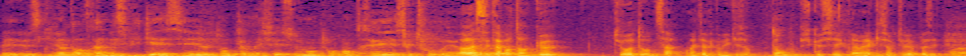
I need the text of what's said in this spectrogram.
Mais euh, ce qu'il est en train de m'expliquer, c'est euh, donc en effet ce menton rentré, cette fourrure. Alors là, c'est euh, important que tu retournes ça en matière de communication. Donc, puisque c'est quand même la question que tu lui as posée. Voilà.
